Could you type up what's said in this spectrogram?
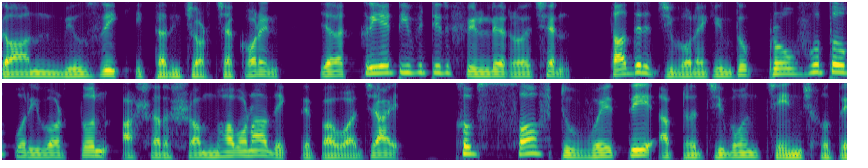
গান মিউজিক ইত্যাদি চর্চা করেন, যারা ক্রিয়েটিভিটির ফিল্ডে রয়েছেন, তাদের জীবনে কিন্তু প্রভূত পরিবর্তন আসার সম্ভাবনা দেখতে পাওয়া যায়। খুব সফট ওয়েতে আপনার জীবন চেঞ্জ হতে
